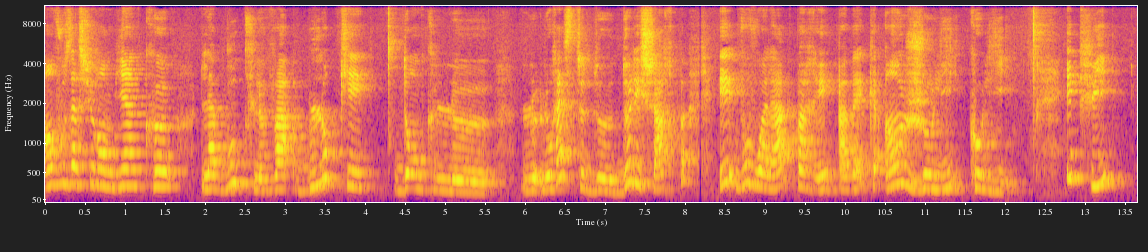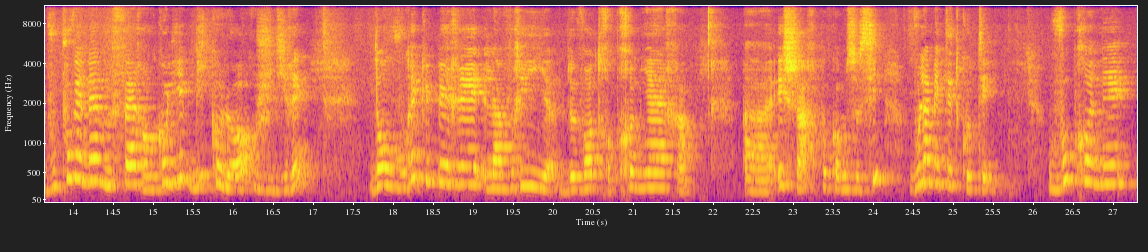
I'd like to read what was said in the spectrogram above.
en vous assurant bien que la boucle va bloquer donc le, reste de l'écharpe et vous voilà paré avec un joli collier. Et puis, vous pouvez même faire un collier bicolore, je dirais. Donc, vous récupérez la vrille de votre première euh, écharpe, comme ceci. Vous la mettez de côté. Vous prenez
